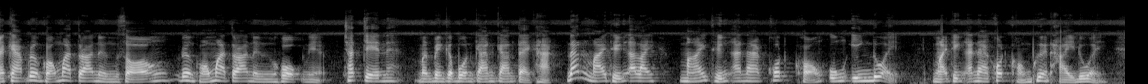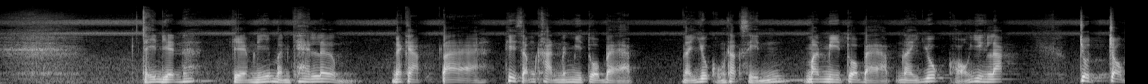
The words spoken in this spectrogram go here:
นะครับ เรื่องของมาตรา1นึเรื่องของมาตรา1นึเนี่ย ชัดเจนนะ มันเป็นกระบวนการการแตกหัก นั่นหมายถึงอะไร หมายถึงอนาคตของอุ้งอิงด้วย หมายถึงอนาคตของเพื่อไทยด้วย ใจเย็นนะ เกมนี้มันแค่เริ่มนะครับ แต่ที่สำคัญมันมีตัวแบบในยุคของทักษิณ มันมีตัวแบบในยุคของยิ่งลักษณ์จุดจบ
